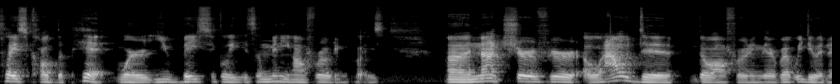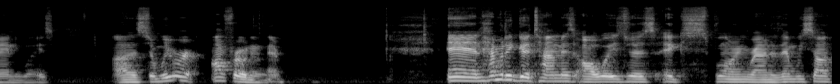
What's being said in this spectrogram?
place called the Pit where you basically it's a mini off-roading place. Uh, not sure if you're allowed to go off-roading there, but we do it anyways. Uh, so we were off-roading there and having a good time as always, just exploring around. And then we saw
